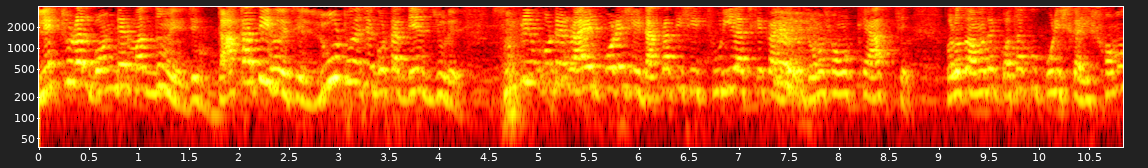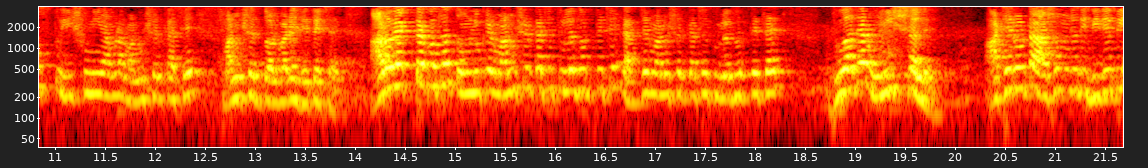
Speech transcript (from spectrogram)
ইলেকট্রাল বন্ডের মাধ্যমে যে ডাকাতি হয়েছে, লুট হয়েছে গোটা দেশ জুড়ে, সুপ্রিম কোর্টের রায়ের পরে সেই ডাকাতি, সেই চুরি আজকে কার্যত জনসমক্ষে আসছে। ফলত আমাদের কথা খুব পরিষ্কার, এই সমস্ত ইস্যু নিয়ে আমরা মানুষের কাছে, মানুষের দরবারে যেতে চাই। আরও একটা কথা, তমলুকের মানুষের কাছে তুলে ধরতে চাই, রাজ্যের মানুষের কাছে তুলে ধরতে চাই। দু হাজার উনিশ সালে আঠেরোটা আসন যদি বিজেপি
